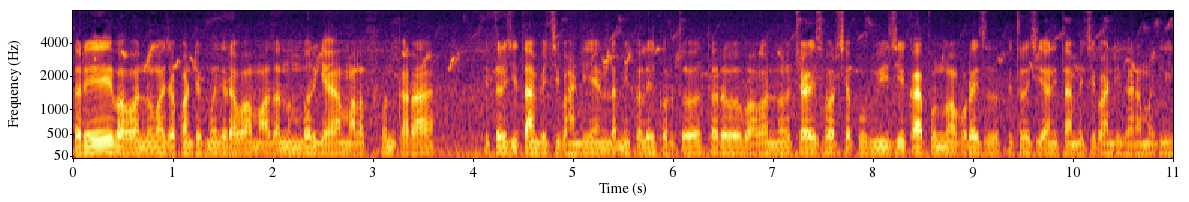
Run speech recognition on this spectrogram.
तर हे भावांनो माझ्या कॉन्टॅक्टमध्ये राहा माझा नंबर घ्या मला फोन करा. पितळेची तांब्याची भांडी यांना मी कलई करतो. तर भावांनो चाळीस वर्षापूर्वी जे काय पण वापरायचं पितळेची आणि तांब्याची भांडी घरामध्ये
